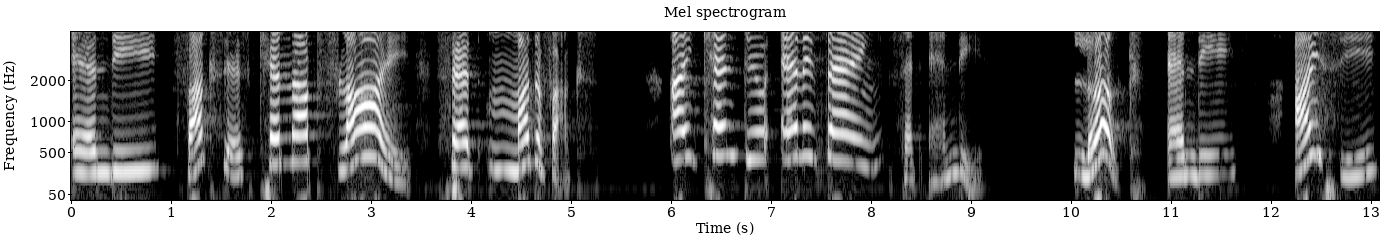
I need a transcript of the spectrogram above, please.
Andy, foxes cannot fly, said Mother Fox. I can't do anything, said Andy. Look, Andy, I see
